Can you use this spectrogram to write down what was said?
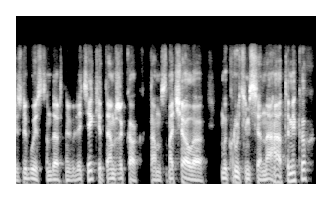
из любой стандартной библиотеки, там же как? Там сначала мы крутимся на атомиках,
